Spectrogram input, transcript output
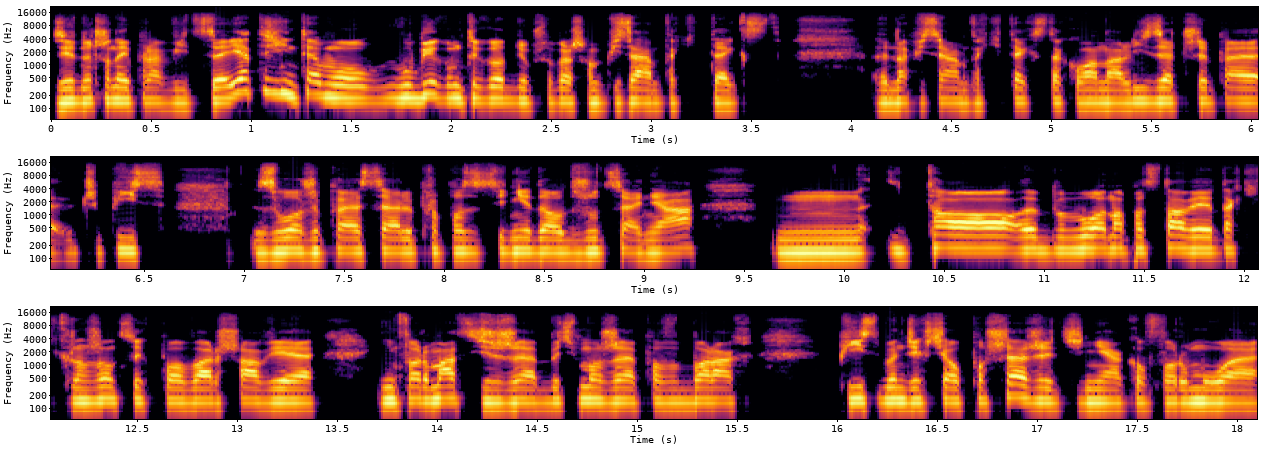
Zjednoczonej Prawicy. Ja tydzień temu, w ubiegłym tygodniu, przepraszam, pisałem taki tekst, e, napisałem taki tekst, taką analizę, czy, P, czy PiS złoży PSL propozycję nie do odrzucenia mm, i to było na podstawie takich krążących po Warszawie informacji, że być może po wyborach PiS będzie chciał poszerzyć niejako formułę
